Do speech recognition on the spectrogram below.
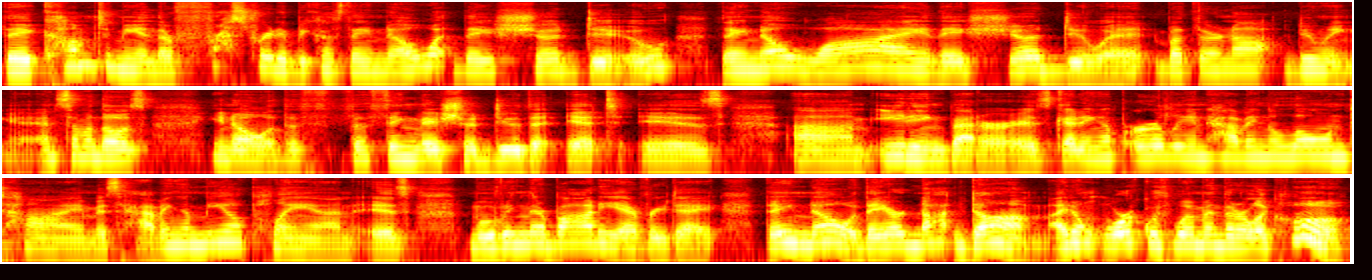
they come to me and they're frustrated because they know what they should do. They know why they should do it, but they're not doing it. And some of those, you know, the, the thing they should do, the it is um, eating better, is getting up early and having alone time, is having a meal plan, is moving their body every day. They know they are not dumb. I don't work with women that are like, huh,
